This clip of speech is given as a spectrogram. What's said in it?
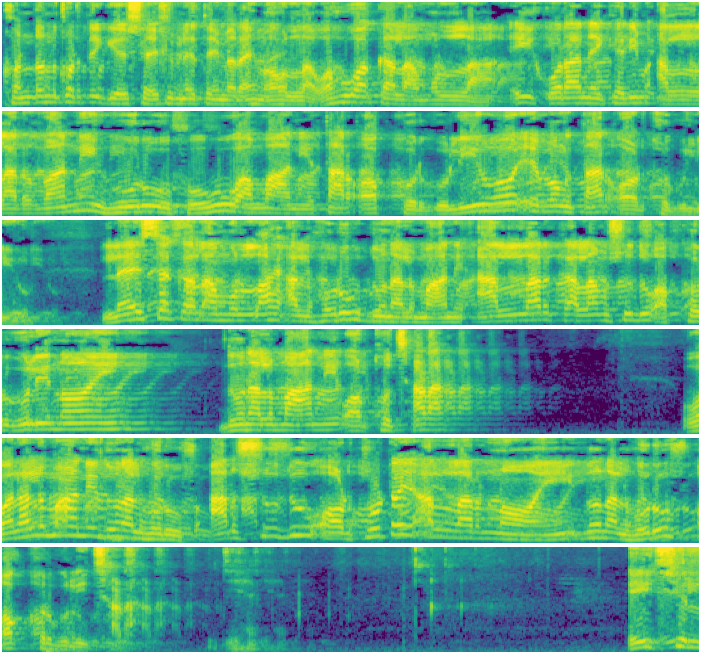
খণ্ডন করতে গিয়ে শেখ আল্লাহর কালাম শুধু অক্ষরগুলি নয়, দুনাল মানি অর্থ ছাড়া। ওয়ালাল মানি দুনাল হরুফ। আর শুধু অর্থটাই আল্লাহর নয়, দুনাল হরুফ অক্ষরগুলি ছাড়া। এই ছিল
